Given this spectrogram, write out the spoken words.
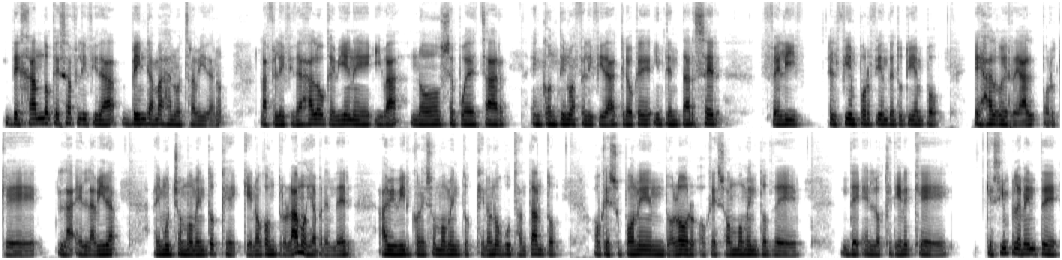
dejando que esa felicidad venga más a nuestra vida, ¿no? La felicidad es algo que viene y va, no se puede estar en continua felicidad. Creo que intentar ser feliz el 100% de tu tiempo es algo irreal porque en la vida hay muchos momentos que, que no controlamos y aprender a vivir con esos momentos que no nos gustan tanto o que suponen dolor o que son momentos de, de en los que tienes que, que simplemente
